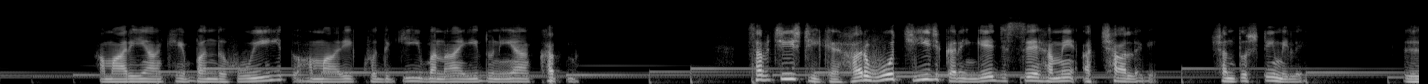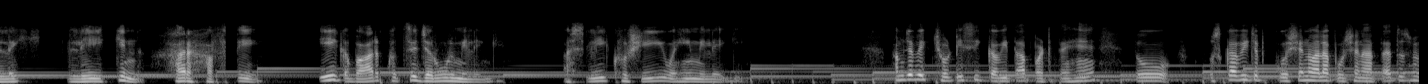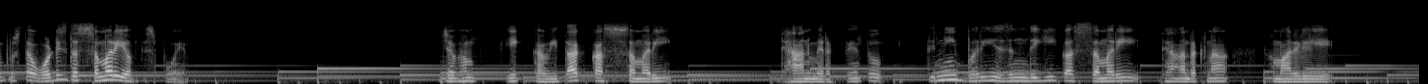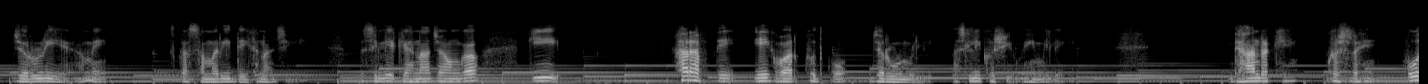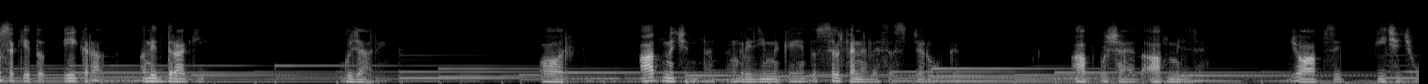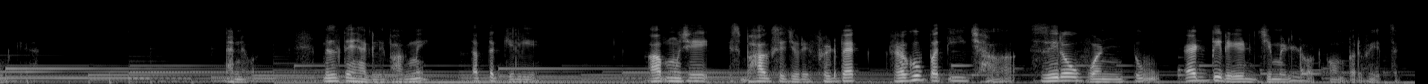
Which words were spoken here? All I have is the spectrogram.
हमारी आँखें बंद हुई तो हमारी खुद की बनाई दुनिया खत्म। सब चीज़ ठीक है हर वो चीज़ करेंगे जिससे हमें अच्छा लगे संतुष्टि मिले। ले, लेकिन हर हफ़्ते एक बार खुद से ज़रूर मिलेंगे असली खुशी वहीं मिलेगी। हम जब एक छोटी सी कविता पढ़ते हैं तो उसका भी जब क्वेश्चन वाला पोर्शन आता है तो उसमें पूछता है what is the summary of this poem जब हम एक कविता का समरी ध्यान में रखते हैं तो इतनी बड़ी ज़िंदगी का समरी ध्यान रखना हमारे लिए ज़रूरी है। हमें इसका समरी देखना चाहिए। तो इसीलिए कहना चाहूँगा कि हर हफ़्ते एक बार खुद को ज़रूर मिली असली खुशी वही मिलेगी। ध्यान रखें, खुश रहें, हो सके तो एक रात अनिद्रा की गुजारें। और आत्मचिंतन, अंग्रेज़ी में कहें तो सेल्फ एनालिसिस ज़रूर करें। आपको शायद आप मिल जाए, जो आपसे पीछे छूट गया धन्यवाद। मिलते हैं अगले भाग में। तब तक के लिए आप मुझे इस भाग से जुड़े feedback Raghupati Jha zero one two at the rate Gmail dot com पर भेज सकते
